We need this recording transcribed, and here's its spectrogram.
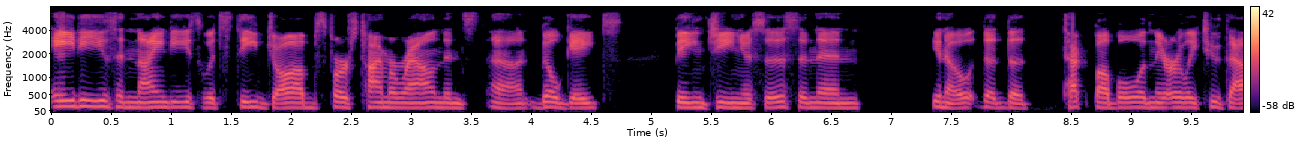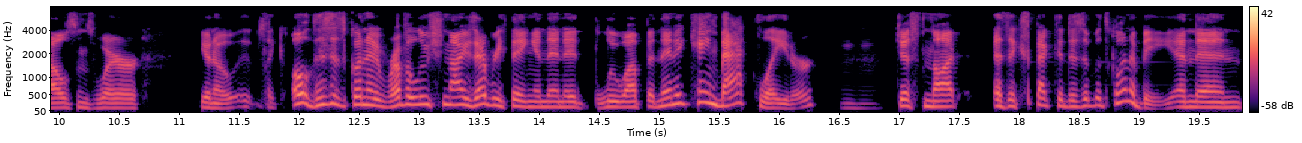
80s and 90s with steve jobs first time around and uh, bill gates being geniuses and then you know the the tech bubble in the early 2000s where you know it's like oh this is going to revolutionize everything and then it blew up and then it came back later just not as expected as it was going to be and then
